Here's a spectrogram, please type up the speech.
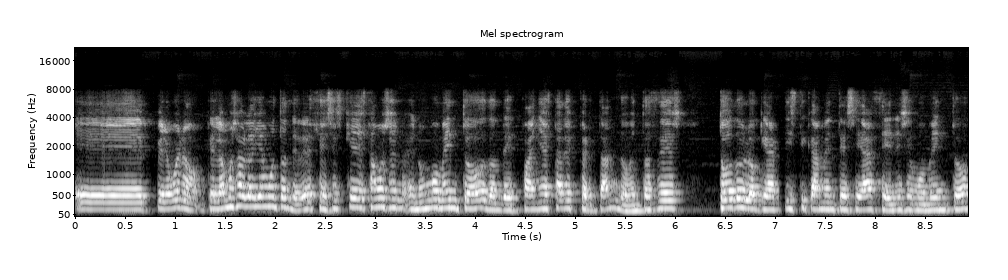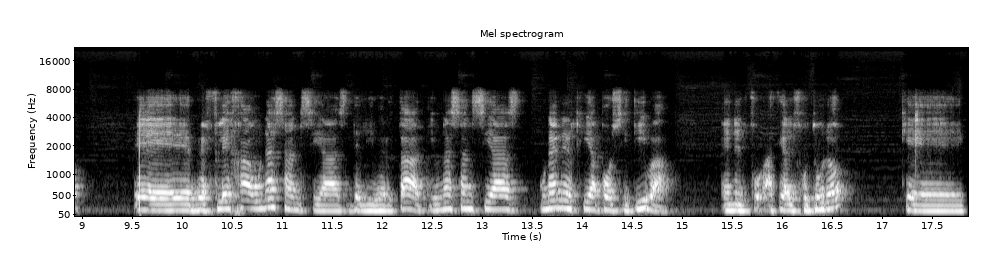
Eh, pero bueno, que lo hemos hablado ya un montón de veces, es que estamos en, en un momento donde España está despertando, entonces todo lo que artísticamente se hace en ese momento eh, refleja unas ansias de libertad y unas ansias, una energía positiva en el hacia el futuro que,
